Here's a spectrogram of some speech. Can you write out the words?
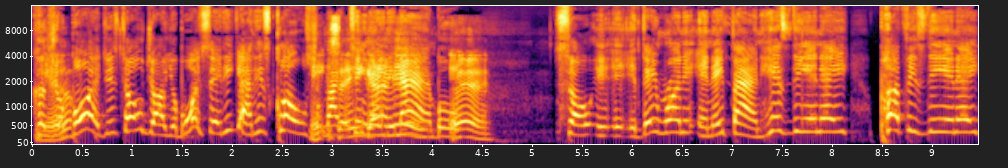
Cause Yeah. your boy just told y'all, your boy said he got his clothes from He say he got 1989, his. boo. Yeah. So if they run it and they find his DNA, Puffy's DNA,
